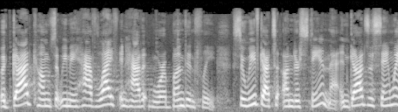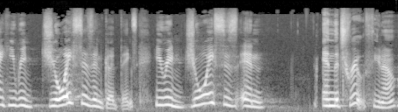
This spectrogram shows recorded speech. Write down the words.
but God comes that we may have life and have it more abundantly. So we've got to understand that. And God's the same way. He rejoices in good things, He rejoices in, in the truth, you know.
